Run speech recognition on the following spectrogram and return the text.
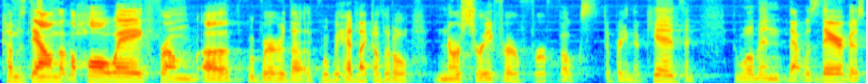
comes down the, the hallway from uh, where, the, where we had like a little nursery for, for folks to bring their kids. And the woman that was there goes,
